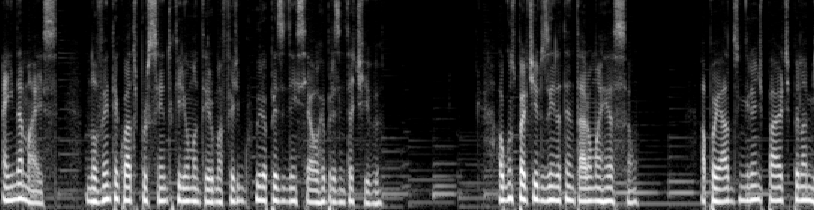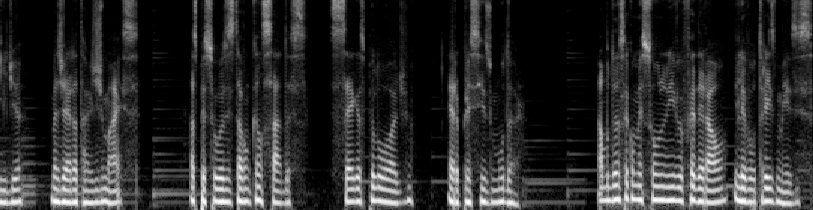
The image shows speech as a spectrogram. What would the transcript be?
ainda mais: 94% queriam manter uma figura presidencial representativa. Alguns partidos ainda tentaram uma reação, apoiados em grande parte pela mídia, mas já era tarde demais. As pessoas estavam cansadas, cegas pelo ódio. Era preciso mudar. A mudança começou no nível federal e levou três meses.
